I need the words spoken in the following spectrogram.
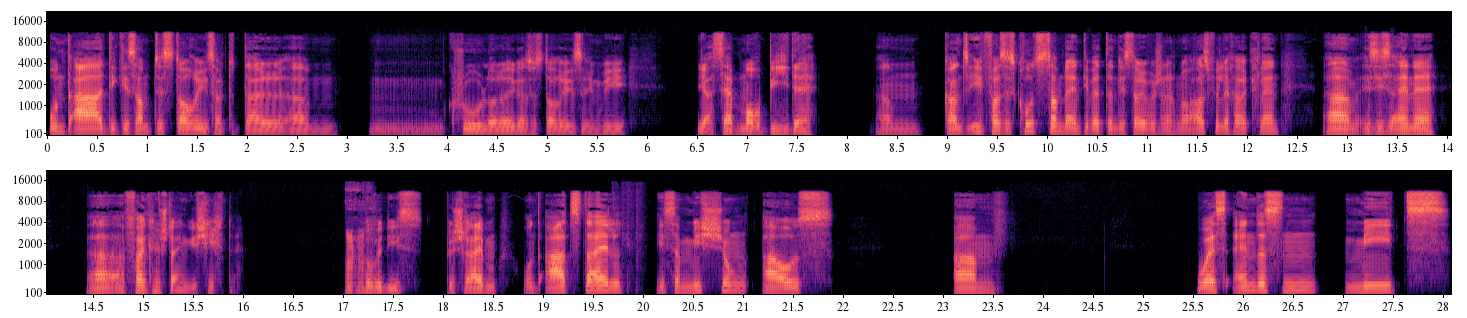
und auch die gesamte Story ist halt total ähm, mm, cruel, oder? Die ganze Story ist irgendwie ja, sehr morbide. Ähm, ganz, ich fasse es kurz zusammen, der Anti wird dann die Story wahrscheinlich noch ausführlicher erklären. Ähm, es ist eine äh, Frankenstein-Geschichte, Mhm. so wie die es beschreiben. Und Artstyle ist eine Mischung aus ähm, Wes Anderson meets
